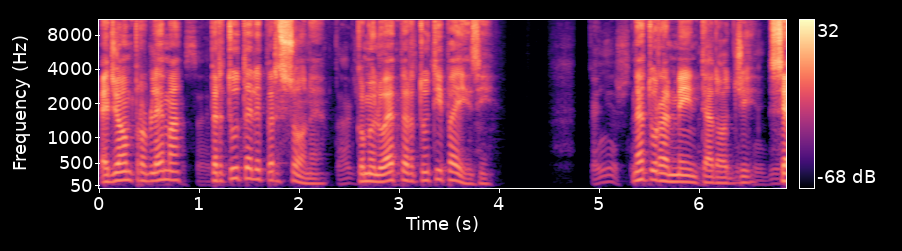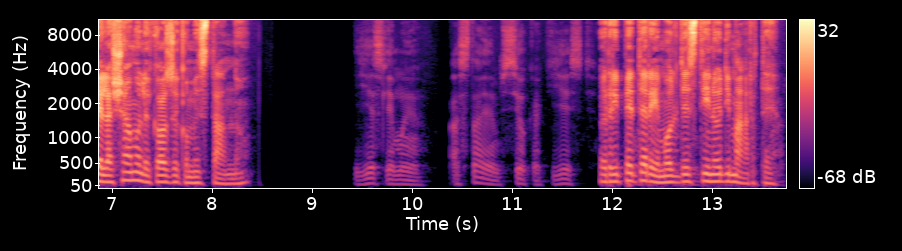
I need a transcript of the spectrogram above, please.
È già un problema per tutte le persone, come lo è per tutti i paesi. Naturalmente ad oggi, se lasciamo le cose come stanno, ripeteremo il destino di Marte.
